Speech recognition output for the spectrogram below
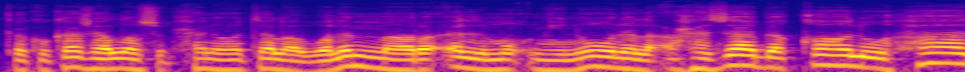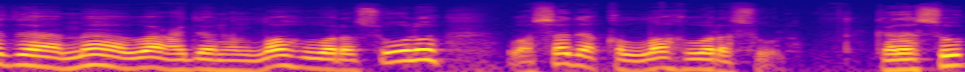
kako kaže Allah subhanahu wa ta'ala, وَلَمَّا رَأَ الْمُؤْمِنُونَ الْأَحْزَابَ قَالُوا هَذَا مَا وَعْدَنَ اللَّهُ وَرَسُولُهُ وَصَدَقَ اللَّهُ وَرَسُولُهُ Kada su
